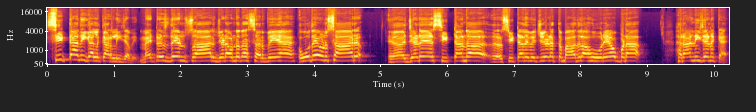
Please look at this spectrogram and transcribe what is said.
ਸੀਟਾਂ ਦੀ ਗੱਲ ਕਰ ਲਈ ਜਾਵੇ ਮੈਟਰਸ ਦੇ ਅਨੁਸਾਰ ਜਿਹੜਾ ਉਹਨਾਂ ਦਾ ਸਰਵੇ ਹੈ, ਉਹਦੇ ਅਨੁਸਾਰ ਜਿਹੜੇ ਸੀਟਾਂ ਦਾ ਸੀਟਾਂ ਦੇ ਵਿੱਚ ਜਿਹੜਾ ਤਬਾਦਲਾ ਹੋ ਰਿਹਾ, ਉਹ ਬੜਾ ਹੈਰਾਨੀਜਨਕ ਹੈ।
